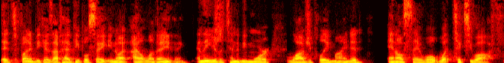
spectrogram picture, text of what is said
it's funny because I've had people say, you know what, I don't love anything. And they usually tend to be more logically minded. And I'll say, well, what ticks you off?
